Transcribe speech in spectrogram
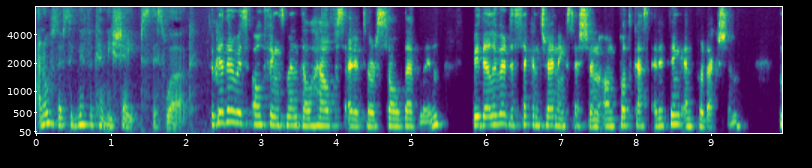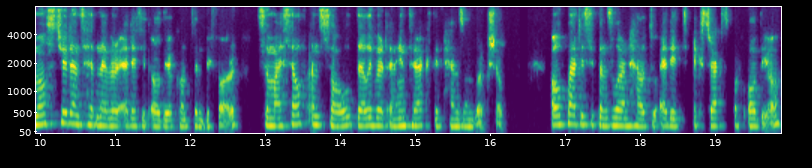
and also significantly shapes this work. Together with All Things Mental Health's editor Saul Devlin, we delivered a second training session on podcast editing and production. Most students had never edited audio content before, so myself and Saul delivered an interactive hands on workshop. All participants learned how to edit extracts of audio,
